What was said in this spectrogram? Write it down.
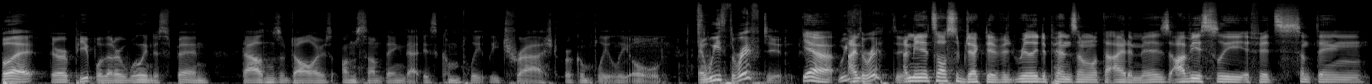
But there are people that are willing to spend thousands of dollars on something that is completely trashed or completely old. And we thrifted. Yeah, We I'm- thrifted. I mean, it's all subjective. It really depends on what the item is. Obviously, if it's something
